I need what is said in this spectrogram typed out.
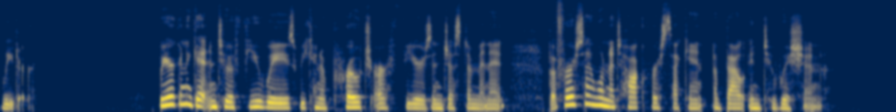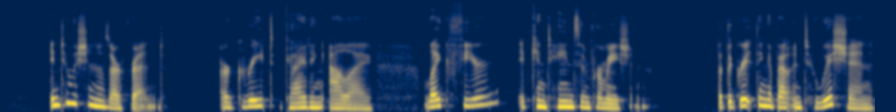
leader. We are going to get into a few ways we can approach our fears in just a minute, but first I want to talk for a second about intuition. Intuition is our friend, our great guiding ally. Like fear, it contains information. But the great thing about intuition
